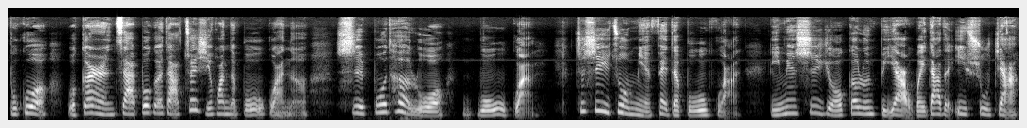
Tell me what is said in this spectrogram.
不过，我个人在波哥大最喜欢的博物馆呢，是波特罗博物馆。这是一座免费的博物馆，里面是由哥伦比亚伟大的艺术家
